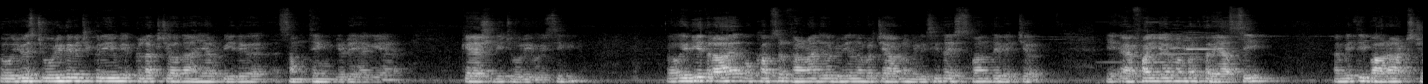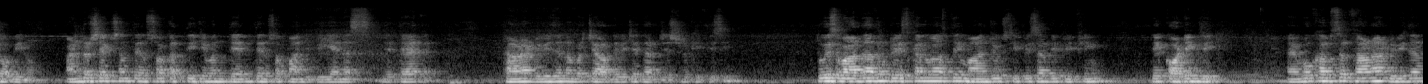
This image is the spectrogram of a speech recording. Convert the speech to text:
ਤੋ ਜੋ ਇਸ ਚੋਰੀ ਦੇ ਵਿੱਚ ਕਰੀਬ 1,14,000 ਰੁਪਏ ਦੇ ਸਮਥਿੰਗ ਜਿਹੜੇ ਹੈਗੇ ਆ ਕੈਸ਼ ਦੀ ਚੋਰੀ ਹੋਈ ਸੀਗੀ। ਤਾਂ ਇਹਦੀ ਇਤਲਾਹ ਮੁੱਖ ਅਫਸਰ ਥਾਣਾ ਜਦੋਂ ਡਿਵੀਜ਼ਨ ਨੰਬਰ 4 ਨੂੰ ਮਿਲੀ ਸੀ ਤਾਂ ਇਸ ਸੰਬੰਧ ਦੇ ਵਿੱਚ ਇਹ ਐਫ ਆਈ ਆਰ ਨੰਬਰ 83 ਮਿਤੀ 12/8/24 ਨੂੰ ਅੰਡਰ ਸੈਕਸ਼ਨ 331 ਜਿਵਨ 3 305 ਬੀਐਨਐਸ ਦੇ ਤਹਿਤ ਥਾਣਾ ਡਿਵੀਜ਼ਨ ਨੰਬਰ 4 ਦੇ ਵਿੱਚ ਇਹਦਾ ਰਜਿਸਟਰ ਕੀਤੀ ਸੀ। ਤੋ ਇਸ ਵਾਰਦਾਤ ਨੂੰ ਟ੍ਰੇਸ ਕਰਨ ਵਾਸਤੇ ਮਾਨਯੋਗ ਸੀਪੀ ਸਾਹਿਬ ਦੀ ਬਰੀਫਿੰਗ ਦੇ ਅਕੋਰਡਿੰਗਲੀ ਅਹ ਮੁੱਖ ਅਫਸਰ ਥਾਣਾ ਡਿਵੀਜ਼ਨ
